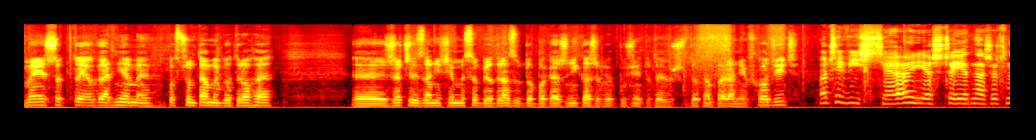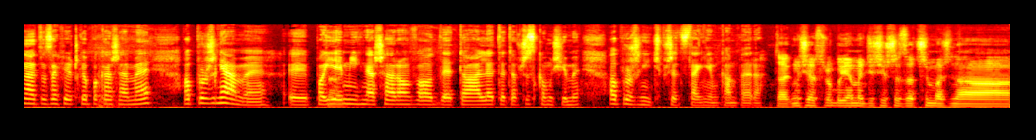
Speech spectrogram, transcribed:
My jeszcze tutaj ogarniemy, posprzątamy go trochę. E, Rzeczy zaniesiemy sobie od razu do bagażnika, żeby później tutaj już do kampera nie wchodzić. Oczywiście, jeszcze jedna rzecz, no ale to za chwileczkę pokażemy. Opróżniamy y, pojemnik na szarą wodę, toaletę, to wszystko musimy opróżnić przed staniem kampera. Tak, my się spróbujemy gdzieś jeszcze zatrzymać na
